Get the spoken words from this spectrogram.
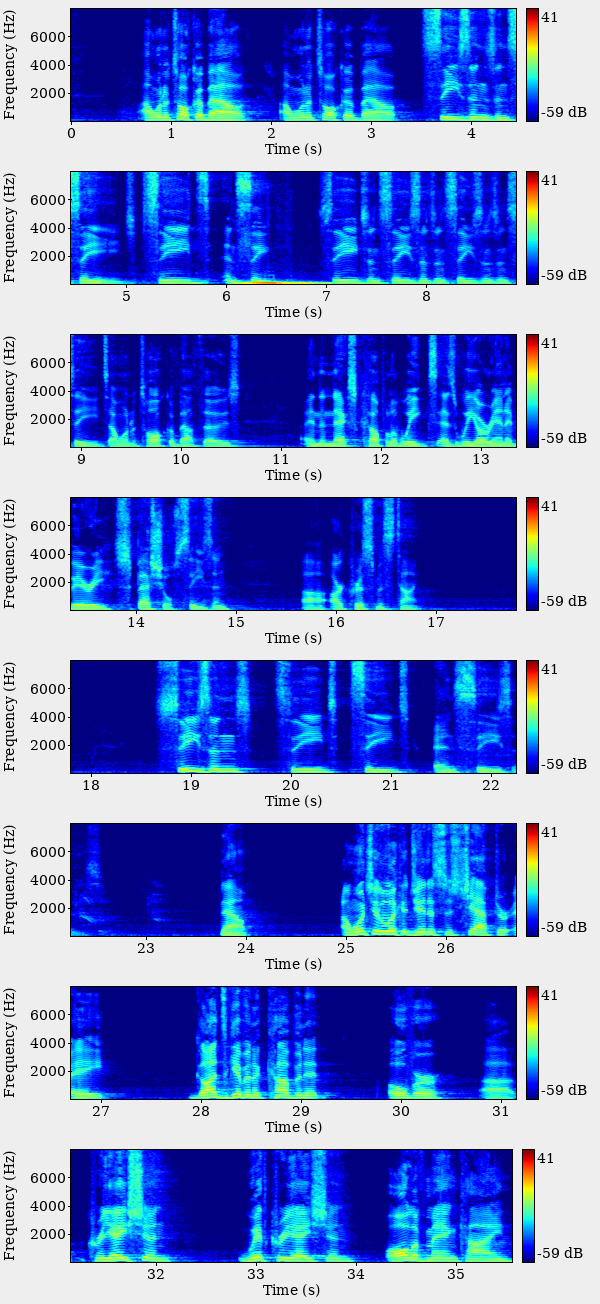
I want to talk about I want to talk about seasons and seeds, seeds and seeds, seeds and seasons and seasons and seeds. I want to talk about those in the next couple of weeks as we are in a very special season, uh, our Christmas time. Seasons, seeds, seeds, and seasons. Now, I want you to look at Genesis chapter 8. God's given a covenant over uh, creation, with creation, all of mankind.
